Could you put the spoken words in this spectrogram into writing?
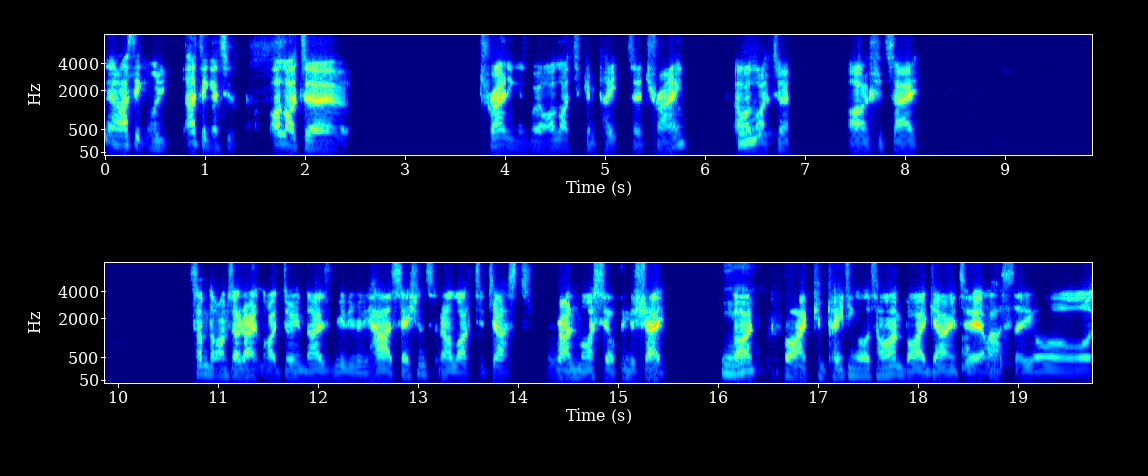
yeah, I think we. I think it's. I like to training as well. I like to compete to train. I Mhm. like to. I should say. Sometimes I don't like doing those really really hard sessions, and I like to just run myself into shape, Yeah. like by competing all the time, by going to LRC or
